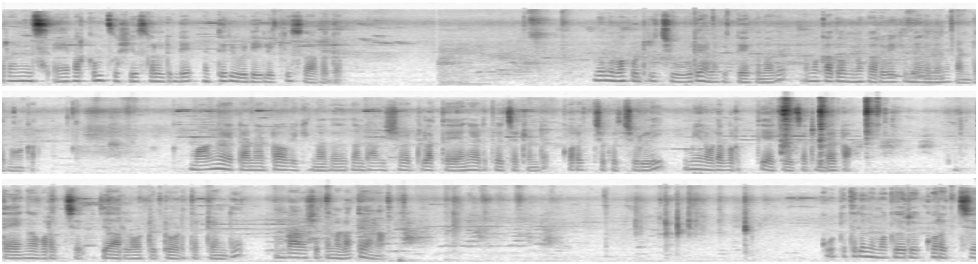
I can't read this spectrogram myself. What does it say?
ഫ്രണ്ട്സ് ഏവർക്കും സുഷീസ് വേൾഡിന്റെ മറ്റൊരു വീഡിയോയിലേക്ക് സ്വാഗതം. ഇന്ന് നമുക്കൊരു ചൂരയാണ് കിട്ടിയേക്കുന്നത്. നമുക്കതൊന്ന് കറി വയ്ക്കുന്നത് എങ്ങനെയെന്ന് കണ്ടു നോക്കാം. മാങ്ങയായിട്ടാണ് കേട്ടോ വയ്ക്കുന്നത് കണ്ട ആവശ്യമായിട്ടുള്ള തേങ്ങ എടുത്ത് വെച്ചിട്ടുണ്ട്. കുറച്ച് കൊച്ചുള്ളി മീൻ ഇവിടെ വൃത്തിയാക്കി വെച്ചിട്ടുണ്ട് കേട്ടോ. തേങ്ങ കുറച്ച് ജാറിലോട്ട് ഇട്ട് കൊടുത്തിട്ടുണ്ട്. നമ്മുടെ ആവശ്യത്തിനുള്ള തേങ്ങ. കൂട്ടത്തിൽ നമുക്കൊരു കുറച്ച്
